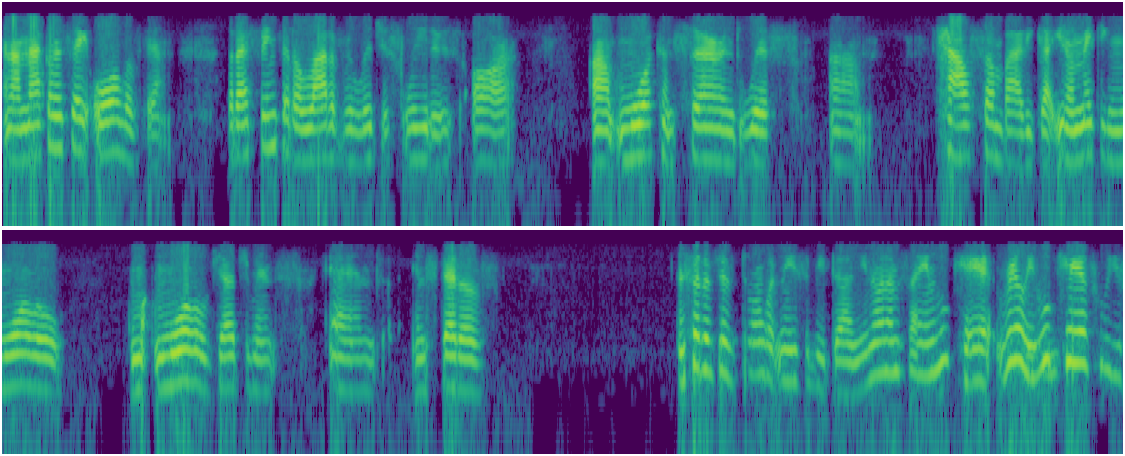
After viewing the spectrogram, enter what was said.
and i'm not going to say all of them but i think that a lot of religious leaders are um, more concerned with um, how somebody got, you know, making moral m- moral judgments, and instead of instead of just doing what needs to be done. You know what I'm saying? Who cares? Really, who mm-hmm. cares who you're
